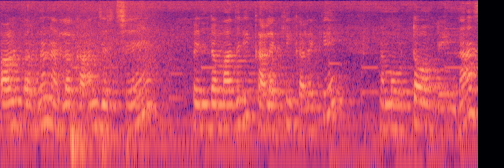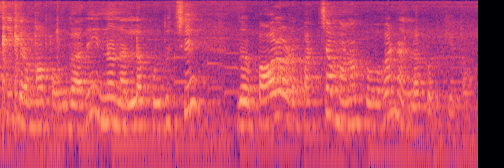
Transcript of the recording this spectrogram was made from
பால் பாருங்கள் நல்லா காஞ்சிருச்சு. இப்போ இந்த மாதிரி கலக்கி கலக்கி நம்ம விட்டோம் அப்படின்னா சீக்கிரமாக பொங்காது. இன்னும் நல்லா கொதிச்சு இந்த பாலோட பச்சை மணம் போக நல்லா கொதிக்கட்டும்.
